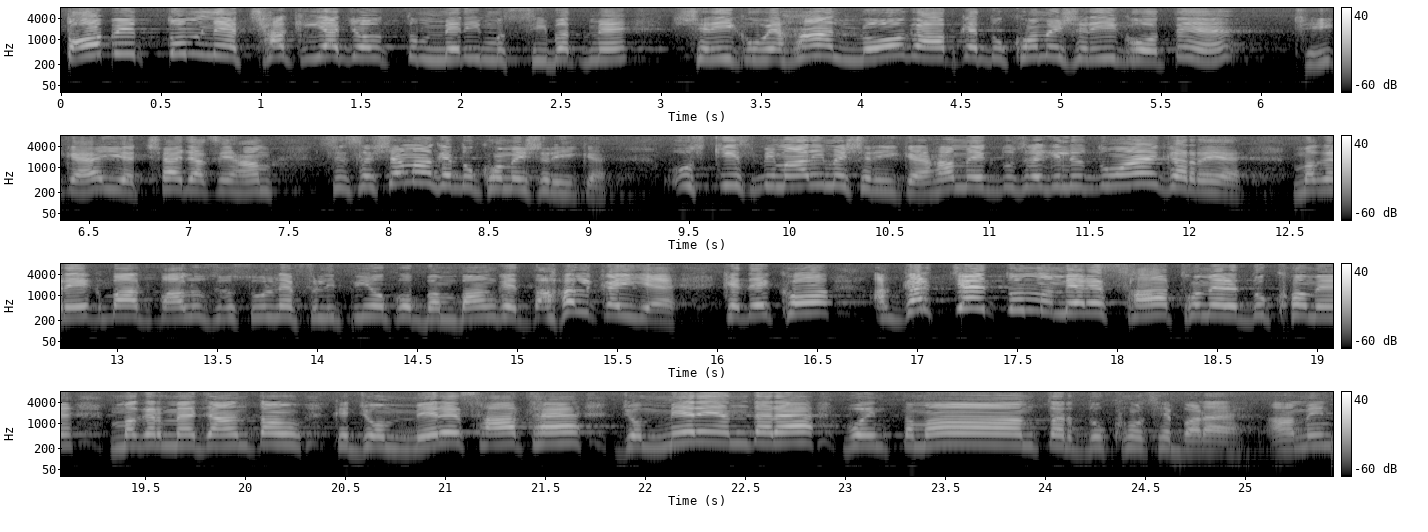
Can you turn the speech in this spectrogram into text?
تو بھی تم نے اچھا کیا جو تم میری مصیبت میں شریک ہوئے. ہاں لوگ آپ کے دکھوں میں شریک ہوتے ہیں. ٹھیک ہے یہ اچھا ہے جیسے ہم سسر شمع کے دکھوں میں شریک ہیں. اس کی اس بیماری میں شریک ہے ہم ایک دوسرے کے لیے دعائیں کر رہے ہیں۔ مگر ایک بات پالوس رسول نے فلپیوں کو بمبانگے دہل کہی ہے کہ دیکھو، اگرچہ تم میرے ساتھ ہو، میرے دکھوں میں، مگر میں جانتا ہوں کہ جو میرے ساتھ ہے، جو میرے اندر ہے، وہ ان تمام تر دکھوں سے بڑا ہے۔ آمین۔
